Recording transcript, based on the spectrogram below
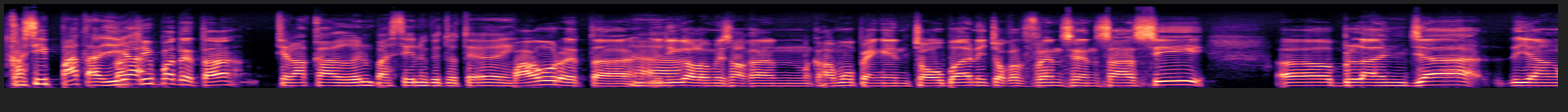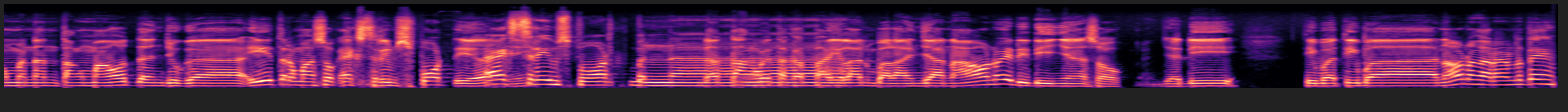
kasih pat aja kasih pat eta celakaeun pasti nu kitu teh power eta Nah. jadi kalau misalkan kamu pengen coba nih coklat friend sensasi eh, belanja yang menantang maut dan juga ini termasuk ekstrim sport ya. Extreme sport bener. datang we ke Thailand balanja naon we di dinya sok. Jadi tiba-tiba naon ngaranna teh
